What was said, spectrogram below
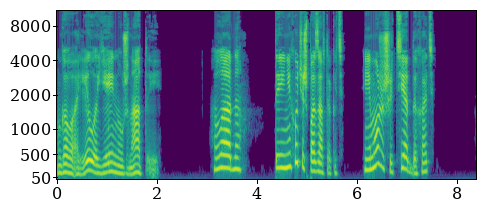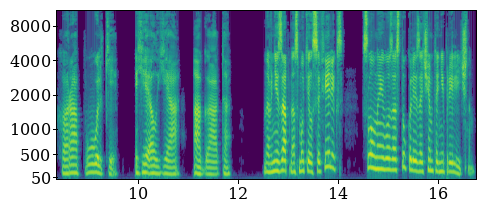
Говорила, ей нужна ты». «Ладно. Ты не хочешь позавтракать? И можешь идти отдыхать». «Харапульки. Ел я, Агата». Внезапно смутился Феликс, словно его застукали за чем-то неприличным.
